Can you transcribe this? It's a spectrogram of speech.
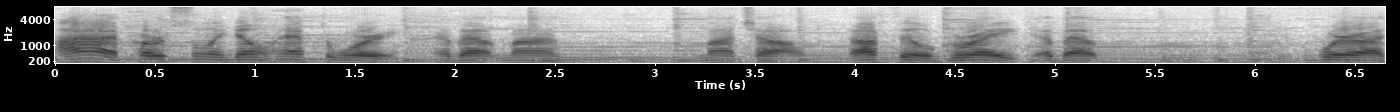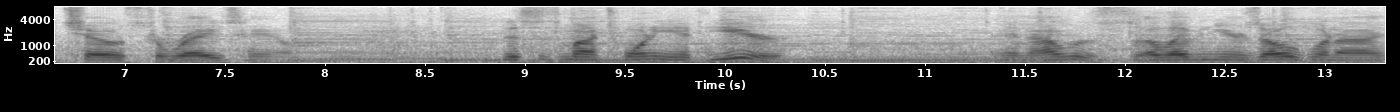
I personally don't have to worry about my my child. I feel great about where I chose to raise him. This is my 20th year, and I was 11 years old when I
